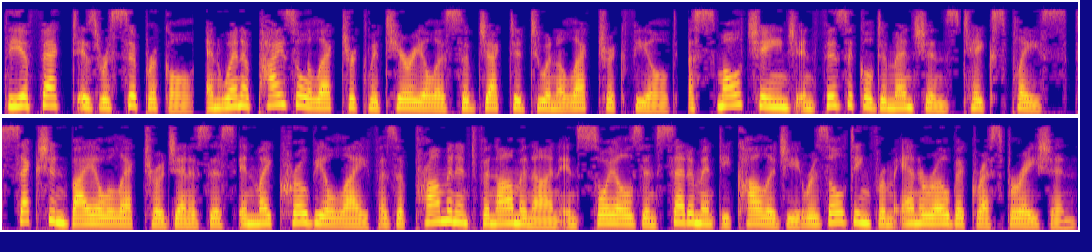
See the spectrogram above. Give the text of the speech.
The effect is reciprocal, and when a piezoelectric material is subjected to an electric field, a small change in physical dimensions takes place. Section bioelectrogenesis in microbial life is a prominent phenomenon in soils and sediment ecology resulting from anaerobic respiration.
